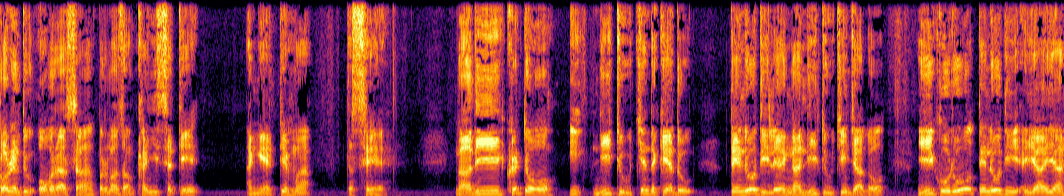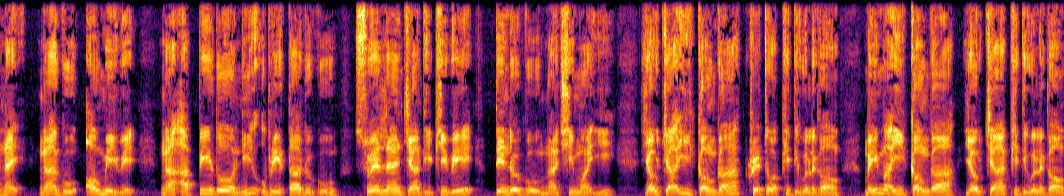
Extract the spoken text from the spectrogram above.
ကောရိန္သုဩဝါဒစာပထမဆုံးခန်းကြီး7အငယ်1မှ30ငါသည်ခရစ်တော်ဤနီးတူကျင့်တဲ့ကဲ့သို့တင်တို့သည်လည်းငါနီးတူကျင့်ကြလော့ညီကိုတို့တင်တို့သည်အရာရာ၌ငါကိုအောင်းမိ၍ ငါအပ်ပေးသောဤဥပရိသတို့ကိုဆွဲလန်းကြသည်ဖြစ်၍တင်တို့ကိုငါချီးမွမ်း၏ယောက်ျား၏ခေါင်းကားခရစ်တော်ဖြစ်သည်ကို၎င်းမိန်းမ၏ခေါင်းကားယောက်ျားဖြစ်သည်ကို၎င်း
